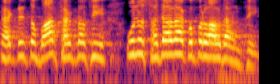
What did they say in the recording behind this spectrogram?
ਫੈਕਟਰੀ ਤੋਂ ਬਾਹਰ ਛੱਡਦਾ ਸੀ, ਉਹਨੂੰ ਸਜ਼ਾ ਦਾ ਕੋਈ ਪ੍ਰਾਵਧਾਨ ਸੀ।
